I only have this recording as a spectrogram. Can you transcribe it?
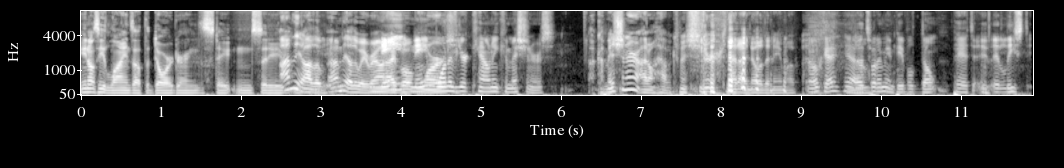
You don't see lines out the door during the state and city. I'm the other. I'm the other way around. I Name, vote name more. one of your county commissioners. A commissioner. I don't have a commissioner that I know the name of. Okay, yeah, No. that's what I mean. People don't pay attention. At least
